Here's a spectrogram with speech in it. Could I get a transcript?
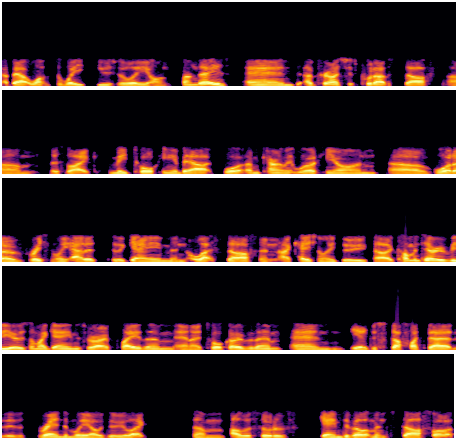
about once a week, usually on Sundays, and I pretty much just put up stuff. Um, that's like me talking about what I'm currently working on, uh, what I've recently added to the game, and all that stuff. And I occasionally do uh, commentary videos on my games where I play them and I talk over them, and yeah, just stuff like that. Just randomly, I'll do like some other sort of game development stuff or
